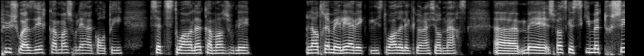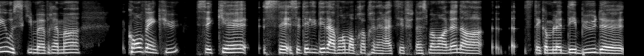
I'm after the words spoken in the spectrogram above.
pu choisir comment je voulais raconter cette histoire-là, comment je voulais l'entremêler avec l'histoire de l'exploration de Mars. Euh, mais je pense que ce qui m'a touché ou ce qui m'a vraiment convaincu, c'est que c'était l'idée d'avoir mon propre narratif. À ce moment-là, euh, c'était comme le début de,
